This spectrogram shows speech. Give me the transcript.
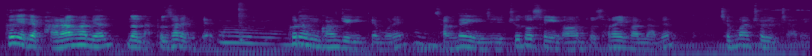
음. 거기에 대해 반항하면 넌 나쁜 사람이 되고 음. 그런 관계이기 때문에 음. 상당히 이제 주도성이 강한 두 사람이 만나면 정말 조율 잘해.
